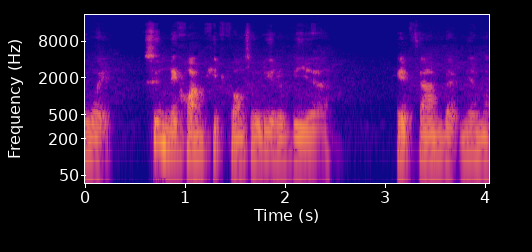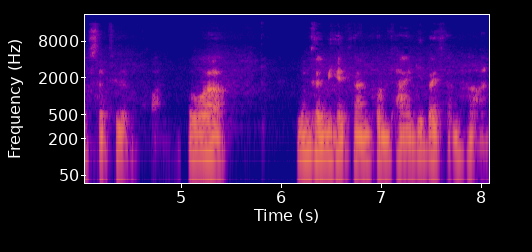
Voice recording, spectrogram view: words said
ด้วย ซึ่งในความคิดของซาอุดีอาระเบีย เหตุการณ์แบบนี้มันสะเทือนขวัญเพราะว่า มันเคยมีเหตุการณ์คนไทยที่ไปสังหาร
